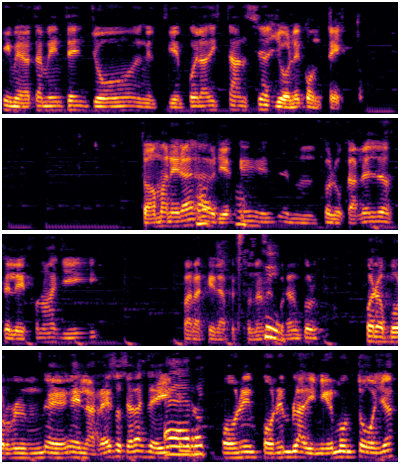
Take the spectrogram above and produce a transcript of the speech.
Inmediatamente yo, en el tiempo de la distancia, yo le contesto. De todas maneras, ah, habría ah. que em, colocarle los teléfonos allí para que la persona me pueda... Pero por, eh, en las redes sociales de ahí ponen, ponen Vladimir Montoya,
